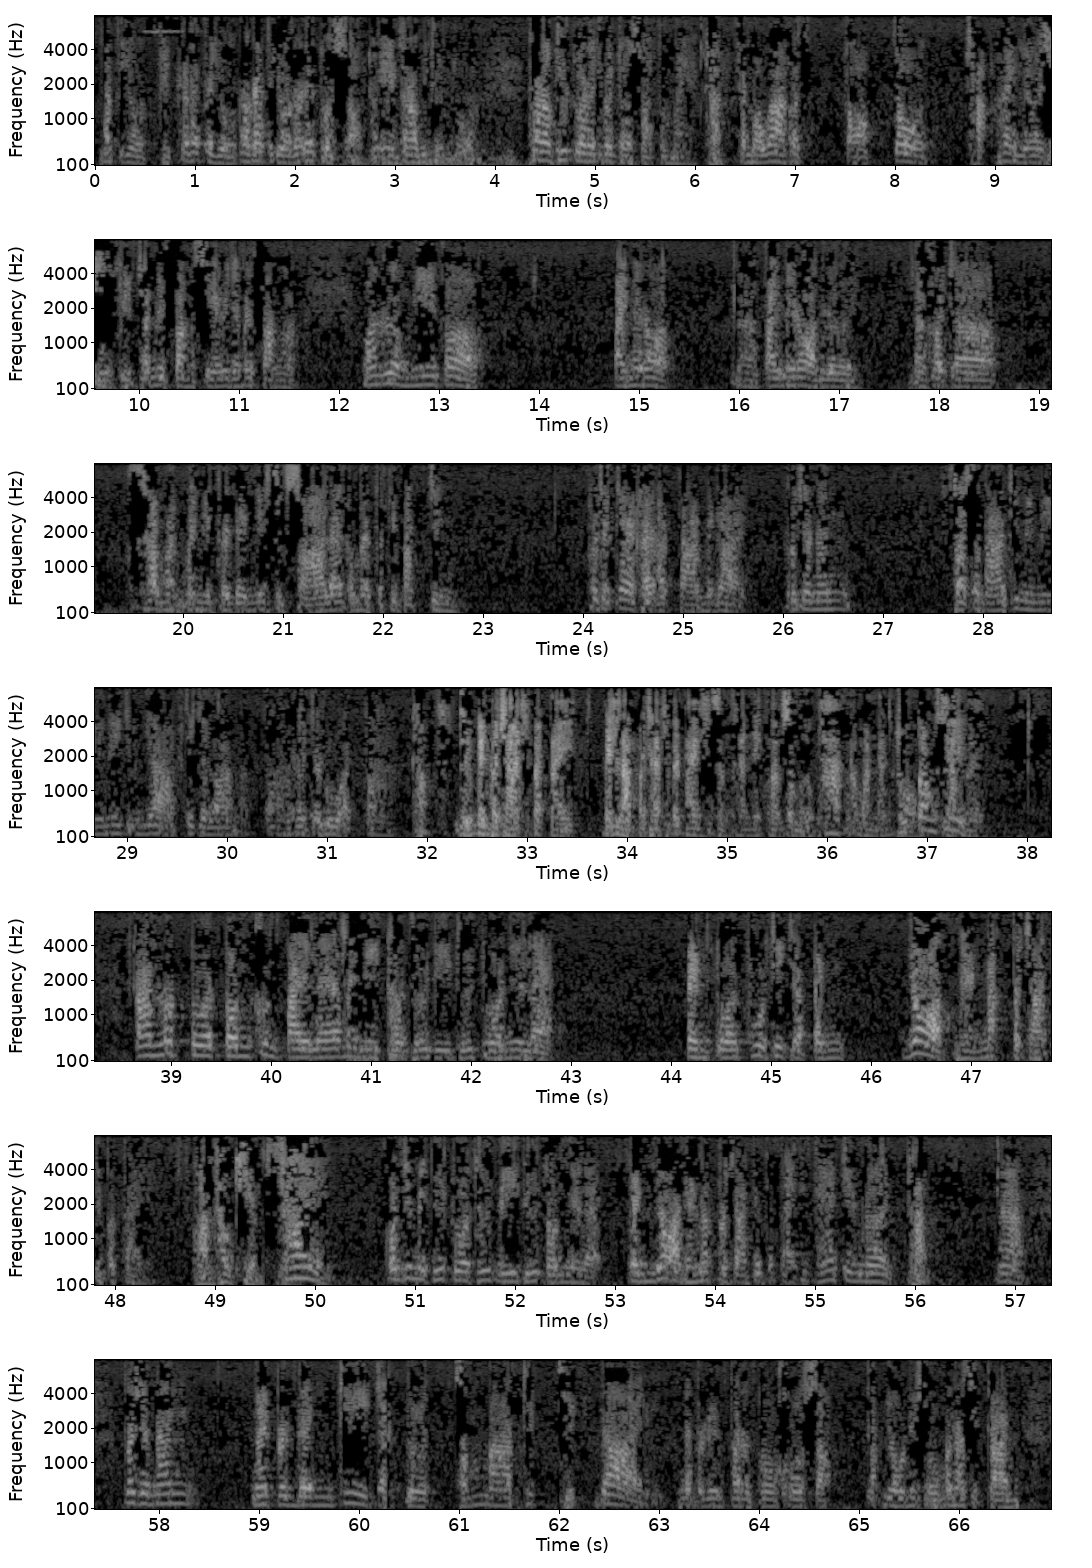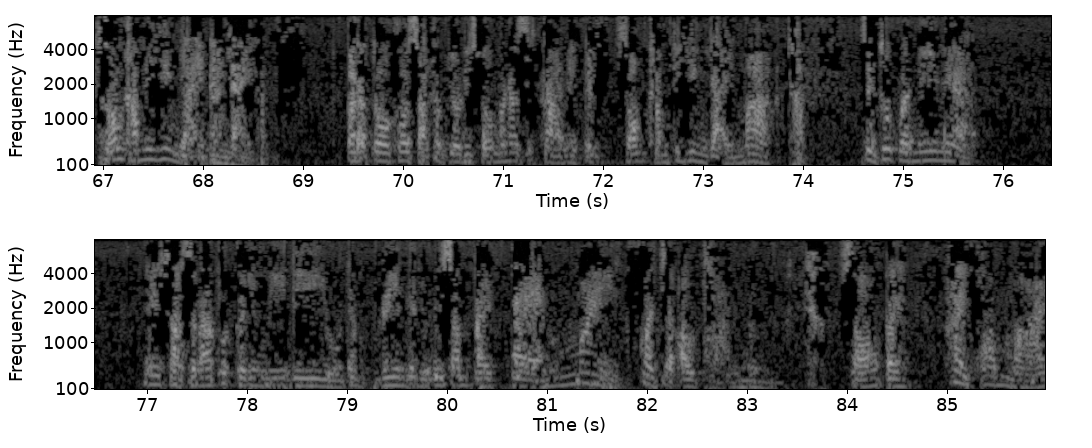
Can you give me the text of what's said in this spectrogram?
ได้ประโยชน์ผิดก็ได้ประโยชน์เราได้ประโยชน์เราได้ตรวจสอบตัวเองถ้าเราไม่ถือตัว ถ้าเราถือตัวเราจะไปตรวจสอบทำไมครับฉันบอกว่าก็ตอบโต้ฉะให้เลยถูกผิดฉันไม่ฟังเสียงจะไม่ฟังหรอกเพราะเรื่องนี้ก็ไปไม่รอดนะไปไม่รอดเลยแล้วเขาจะถ้ามันไม่มีประเด็นนี้ศึกษาและก็ไม่ปฏิบัติจริง ก็จะแก้ไขอัตตาไม่ได้ เพราะฉะนั้น ศาสนาที่ไม่มีนี่จึงยากที่จะล้างอัตตาเราจะรู้อัตตาครับหรือเป็นประชาธิปไตยเป็นหลักประชาธิปไตยที่สำคัญในความเสมอภาคณวันนั้นถูกต้องสิย่าเลยการลดตัวตนขึ้นไปแล้วไม่มีตัวถือดีถือตัวนี่แหละ เป็นตัวผู้ที่จะเป็นยอดแห่งนักประชาธิปไตย ความเท่าเทียม ใช่ คนที่ไม่ถือตัวถือดีถือตนนี่แหละ เป็นยอดแห่งนักประชาธิปไตยที่แท้จริงเลยครับนะ เพราะฉะนั้นในประเด็นที่จะเกิดสัมมาทิฏฐิได้ในประเด็นปรโตโคสัพกับโยนิโสมนสิการสองคำนี้ยิ่งใหญ่นะนั่นใหญ่ครับปรโตโคสัพกับโยนิโสมนสิการเนี่ยเป็นสองคำที่ยิ่งใหญ่มากครับ ซึ่งทุกวันนี้เนี่ยในศาสนาพุทธก็ยังมีดีอยู่แต่เรียนกันอยู่ด้วยซ้ำไปแต่ไม่ค่อยจะเอาฐานหนึ่งสองไปให้ความหมาย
